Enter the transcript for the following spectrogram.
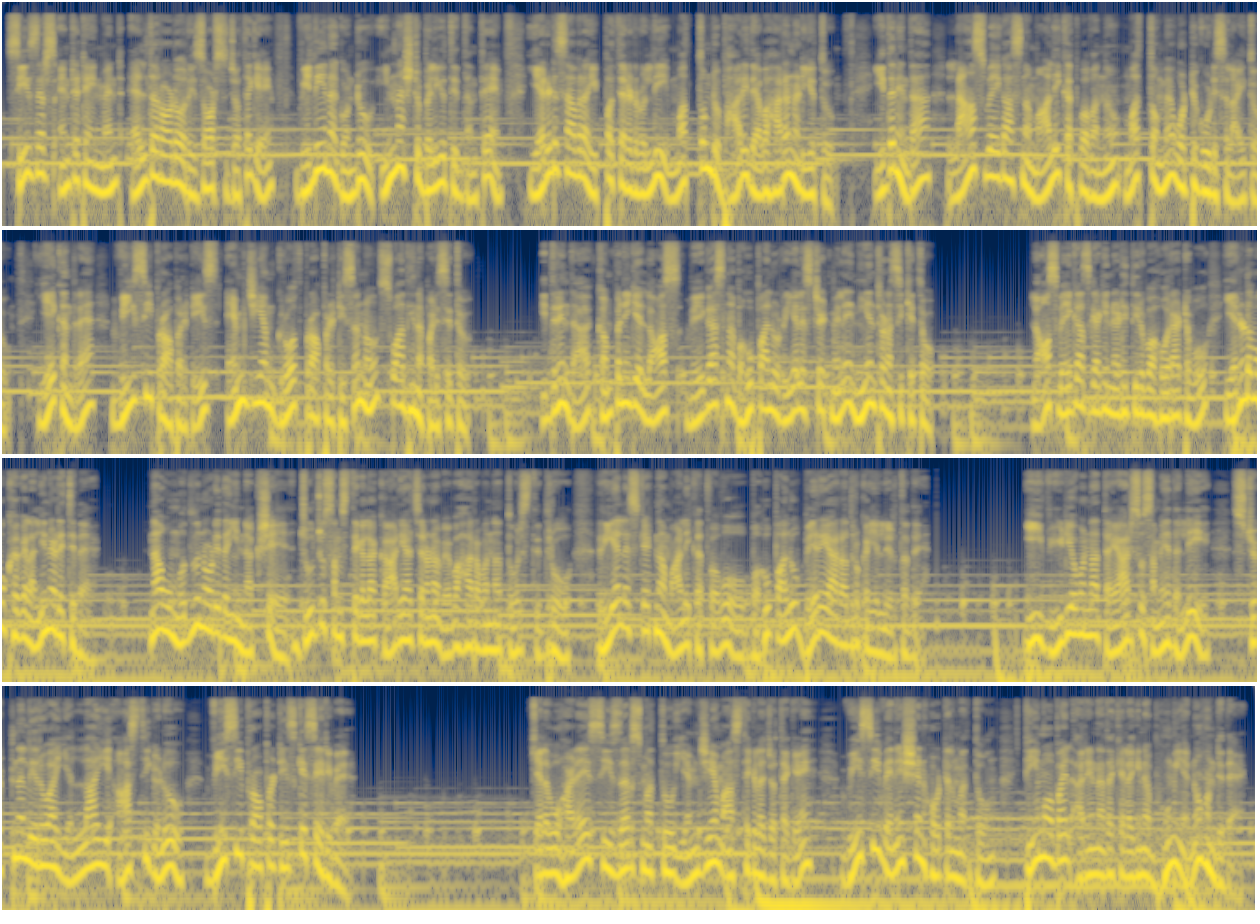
ಸೀಸರ್ಸ್ ಎಂಟರ್ಟೈನ್ಮೆಂಟ್ ಎಲ್ದರಾಡೋ ರಿಸಾರ್ಟ್ಸ್ ಜೊತೆಗೆ ವಿಲೀನಗೊಂಡು ಇನ್ನಷ್ಟು ಬೆಳೆಯುತ್ತಿದ್ದಂತೆ ಎರಡು ಸಾವಿರ ಇಪ್ಪತ್ತೆರಡರಲ್ಲಿ ಮತ್ತೊಂದು ಭಾರಿ ವ್ಯವಹಾರ ನಡೆಯಿತು. ಇದರಿಂದ ಲಾಸ್ ವೇಗಾಸ್ನ ಮಾಲೀಕತ್ವವನ್ನು ಮತ್ತೊಮ್ಮೆ ಒಟ್ಟುಗೂಡಿಸಲಾಯಿತು. ಏಕೆಂದರೆ VICI Properties MGM Growth Properties ಅನ್ನು ಸ್ವಾಧೀನಪಡಿಸಿತು. ಇದರಿಂದ ಕಂಪನಿಗೆ ಲಾಸ್ ವೇಗಾಸ್ನ ಬಹುಪಾಲು ರಿಯಲ್ ಎಸ್ಟೇಟ್ ಮೇಲೆ ನಿಯಂತ್ರಣ ಸಿಕ್ಕಿತು. ಲಾಸ್ ವೇಗಾಸ್ಗಾಗಿ ನಡೀತಿರುವ ಹೋರಾಟವು ಎರಡು ಮುಖಗಳಲ್ಲಿ ನಡೀತಿದೆ ನಾವು ಮೊದಲು ನೋಡಿದ ಈ ನಕ್ಷೆ ಜೂಜು ಸಂಸ್ಥೆಗಳ ಕಾರ್ಯಾಚರಣಾ ವ್ಯವಹಾರವನ್ನ ತೋರಿಸ್ತಿದ್ರು. ರಿಯಲ್ ಎಸ್ಟೇಟ್ನ ಮಾಲೀಕತ್ವವು ಬಹುಪಾಲು ಬೇರೆ ಯಾರಾದರೂ ಕೈಯಲ್ಲಿರ್ತದೆ. ಈ ವಿಡಿಯೋವನ್ನ ತಯಾರಿಸುವ ಸಮಯದಲ್ಲಿ ಸ್ಟ್ರಿಪ್ನಲ್ಲಿರುವ ಎಲ್ಲಾ ಈ ಆಸ್ತಿಗಳು ವಿಸಿ ಪ್ರಾಪರ್ಟೀಸ್ಗೆ ಸೇರಿವೆ. ಕೆಲವು ಹಳೆ ಸೀಸರ್ಸ್ ಮತ್ತು ಎಂಜಿಎಂ ಆಸ್ತಿಗಳ ಜೊತೆಗೆ ವಿಸಿ ವೆನೇಷಿಯನ್ ಹೋಟೆಲ್ ಮತ್ತು ಟಿ ಮೊಬೈಲ್ ಅರೆನಾದ ಕೆಳಗಿನ ಭೂಮಿಯನ್ನು ಹೊಂದಿದೆ.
